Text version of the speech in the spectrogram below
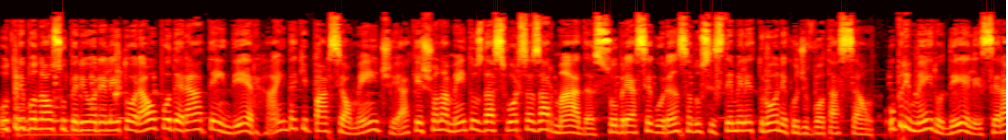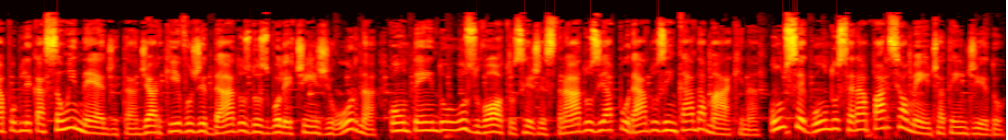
O Tribunal Superior Eleitoral poderá atender, ainda que parcialmente, a questionamentos das Forças Armadas sobre a segurança do sistema eletrônico de votação. O primeiro deles será a publicação inédita de arquivos de dados dos boletins de urna contendo os votos registrados e apurados em cada máquina. Um segundo será parcialmente atendido.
